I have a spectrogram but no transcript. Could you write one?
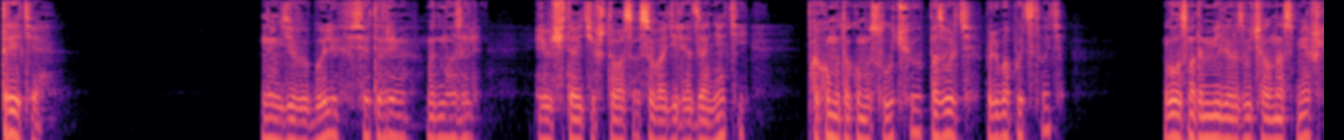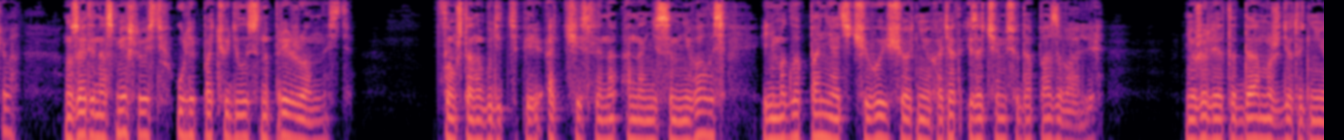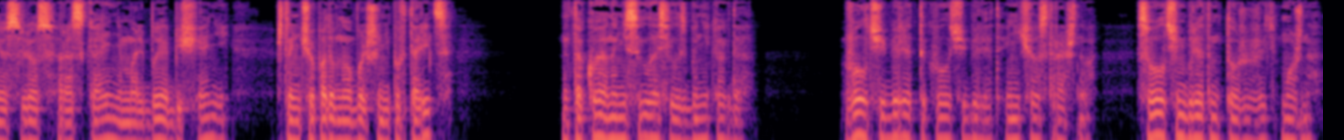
Третье. «Ну и где вы были все это время, мадемуазель? Или вы считаете, что вас освободили от занятий? По какому такому случаю, позвольте полюбопытствовать?» Голос мадам Миллер звучал насмешливо, но за этой насмешливостью Уле почудилась напряженность. В том, что она будет теперь отчислена, она не сомневалась и не могла понять, чего еще от нее хотят и зачем сюда позвали. Неужели эта дама ждет от нее слез, раскаяния, мольбы, обещаний, что ничего подобного больше не повторится? На такое она не согласилась бы никогда. Волчий билет так волчий билет, и ничего страшного. С волчьим билетом тоже жить можно.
